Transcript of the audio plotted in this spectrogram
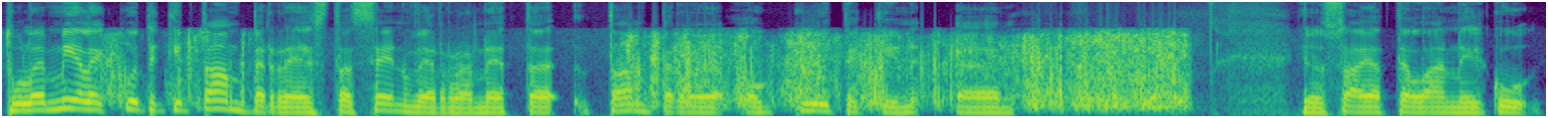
Tulee mieleen kuitenkin Tampereesta sen verran, että Tampere on kuitenkin, jos ajatellaan niin kuin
